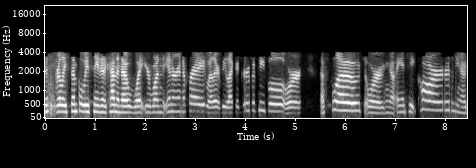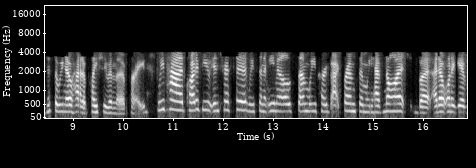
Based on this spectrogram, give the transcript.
just really simple. We just need to kind of know what you're wanting to enter in a parade, whether it be like a group of people or a float or you know antique cars you know just so we know how to place you in the parade. We've had quite a few interested. We've sent them emails. Some we've heard back from some we have not but i don't want to give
